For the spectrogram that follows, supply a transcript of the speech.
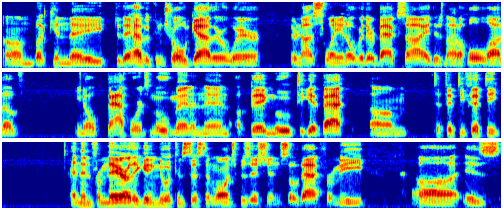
Um, but can they? Do they have a controlled gather where they're not swaying over their backside? There's not a whole lot of, you know, backwards movement and then a big move to get back um, to 50-50. And then from there, are they getting to a consistent launch position? So that for me uh, is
